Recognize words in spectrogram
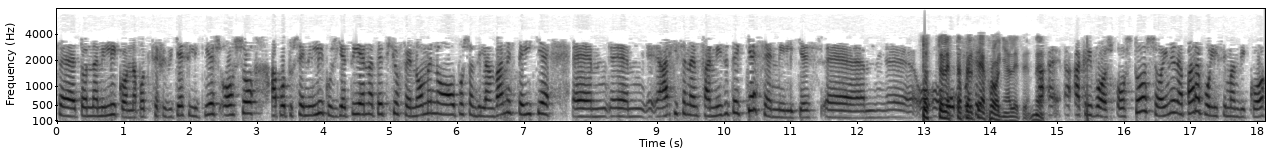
ε, των ανηλίκων, από τις εφηβικές ηλικίες, όσο από τους ενηλίκους, γιατί ένα τέτοιο φαινόμενο, όπως αντιλαμβάνεστε, είχε, ε, άρχισε να εμφανίζεται και σε ενήλικες. τα τελευταία χρόνια, λέτε. Ναι. ακριβώς. Ωστόσο, είναι ένα πάρα πολύ σημαντικό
